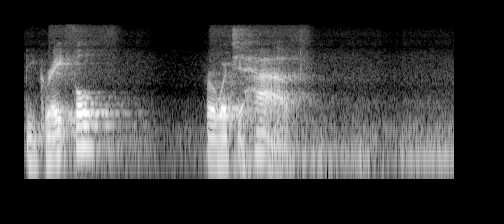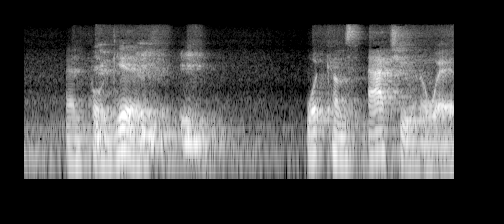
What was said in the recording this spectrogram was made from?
be grateful for what you have and forgive what comes at you in a way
